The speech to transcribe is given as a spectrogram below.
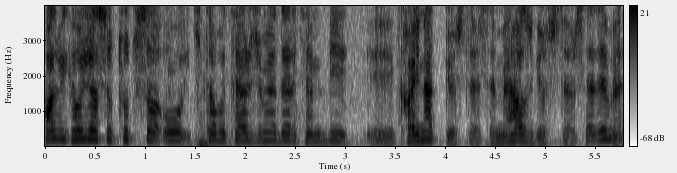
Halbuki hocası tutsa o kitabı tercüme ederken bir e, kaynak gösterse, mehaz gösterse değil mi?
